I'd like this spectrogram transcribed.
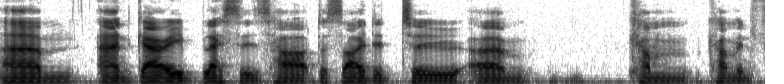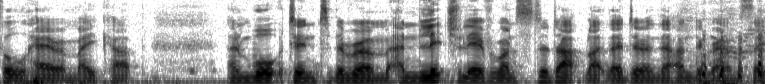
Um, and Gary, bless his heart, decided to um, come come in full hair and makeup and walked into the room and literally everyone stood up like they're doing the underground scene.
